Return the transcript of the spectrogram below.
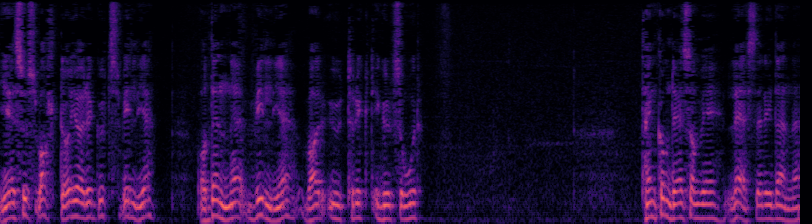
Jesus valgte å gjøre Guds vilje, og denne vilje var uttrykt i Guds ord. Tenk om det som vi leser i denne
